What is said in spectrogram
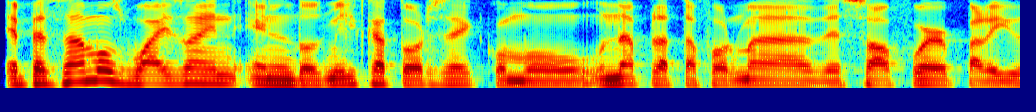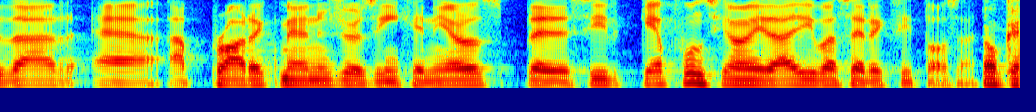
empezamos Wiseline en el 2014 como una plataforma de software para ayudar a, a product managers e ingenieros a predecir qué funcionalidad iba a ser exitosa. Ok.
